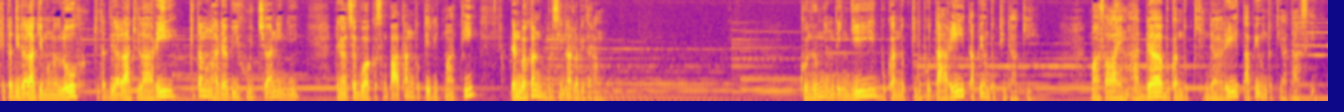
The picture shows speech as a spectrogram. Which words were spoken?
Kita tidak lagi mengeluh, kita tidak lagi lari, kita menghadapi hujan ini dengan sebuah kesempatan untuk dinikmati dan bahkan bersinar lebih terang. Gunung yang tinggi bukan untuk diputari, tapi untuk didaki. Masalah yang ada bukan untuk dihindari, tapi untuk diatasi.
